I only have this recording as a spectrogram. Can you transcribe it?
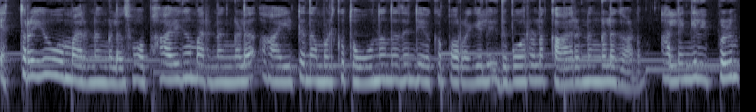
എത്രയോ മരണങ്ങൾ സ്വാഭാവിക മരണങ്ങൾ ആയിട്ട് നമ്മൾക്ക് തോന്നുന്നതിന്റെയൊക്കെ പുറകിൽ ഇതുപോലുള്ള കാരണങ്ങൾ കാണും. അല്ലെങ്കിൽ ഇപ്പോഴും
